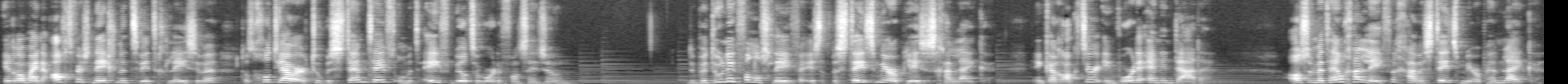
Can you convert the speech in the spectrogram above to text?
In Romeinen 8, vers 29 lezen we dat God jou ertoe bestemd heeft om het evenbeeld te worden van zijn zoon. De bedoeling van ons leven is dat we steeds meer op Jezus gaan lijken, in karakter, in woorden en in daden. Als we met Hem gaan leven, gaan we steeds meer op Hem lijken.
